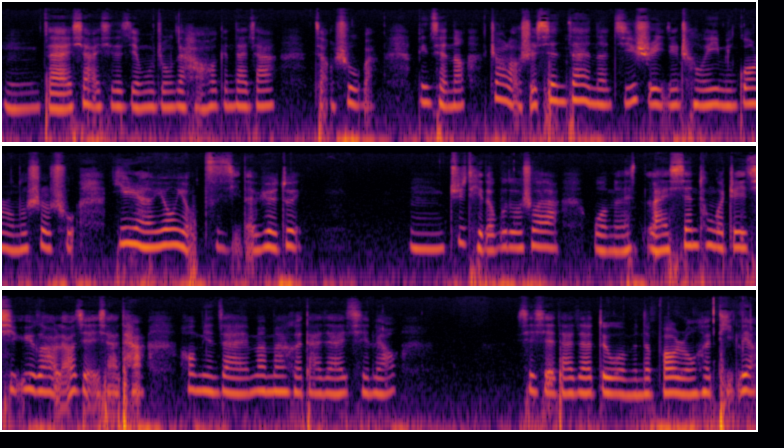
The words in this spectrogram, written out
嗯，在下一期的节目中再好好跟大家讲述吧，并且呢，赵老师现在呢，即使已经成为一名光荣的社畜，依然拥有自己的乐队。嗯，具体的不多说了，我们来先通过这一期预告了解一下他，后面再慢慢和大家一起聊。谢谢大家对我们的包容和体谅。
